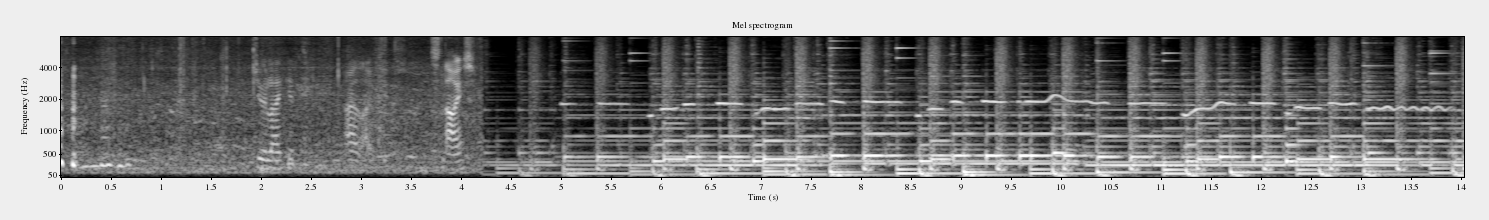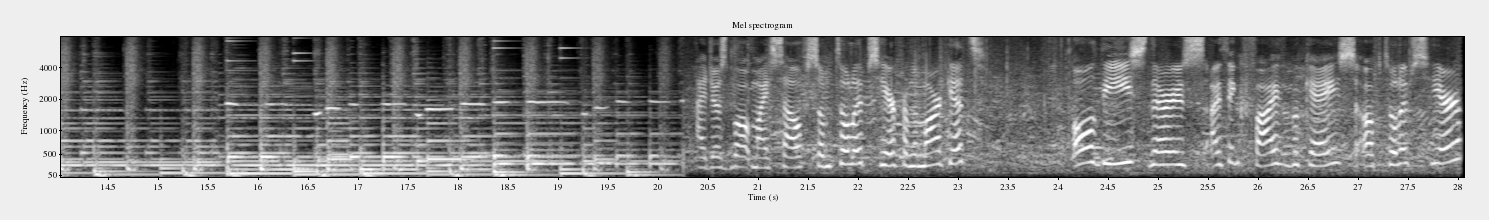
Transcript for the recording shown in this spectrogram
Do you like it? I like it. It's nice. I just bought myself some tulips here from the market all these, there's I think five bouquets of tulips here.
